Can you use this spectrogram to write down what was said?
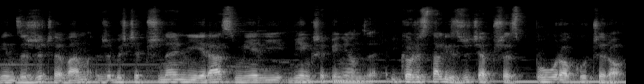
więc życzę Wam, żebyście przynajmniej raz mieli większe pieniądze i korzystali z życia przez pół roku czy rok,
